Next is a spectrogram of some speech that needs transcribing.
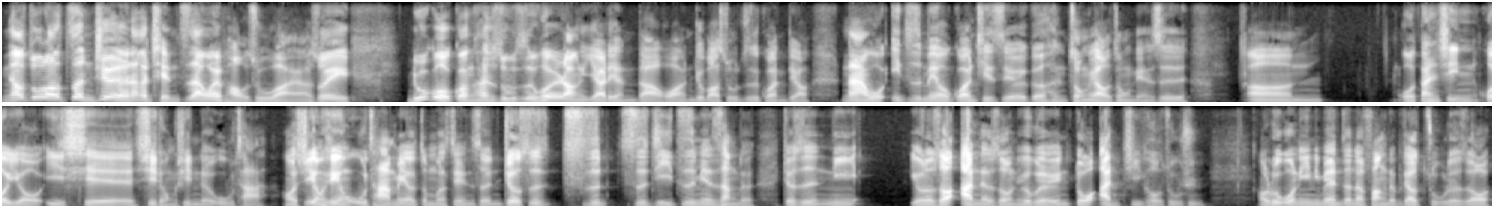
你要做到正确的那个钱自然会跑出来啊。所以如果观看数字会让你压力很大的话，你就把数字关掉。那我一直没有关，其实有一个很重要的重点是，嗯。我担心会有一些系统性的误差哦，系统性的误差没有这么艰深，就是实实际字面上的，就是你有的时候按的时候，你会不会多按几口出去哦？如果你里面真的放的比较足的时候，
